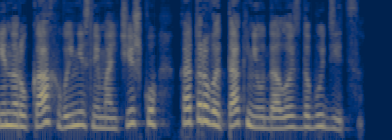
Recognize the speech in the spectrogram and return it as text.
и на руках вынесли мальчишку, которого так не удалось добудиться.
